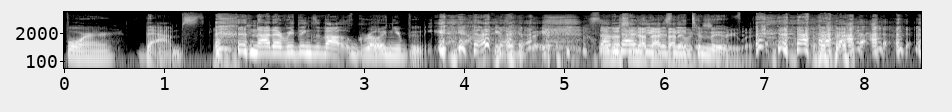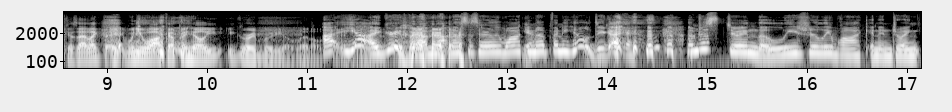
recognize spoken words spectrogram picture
for the abs. not everything's about growing your booty. Yeah, exactly. Well, no, Sometimes see, now you that, just that I would to disagree move. with. Because I like the, when you walk up a hill, you, you grow your booty a little. I, bit, yeah, I agree, but I'm not necessarily walking Yeah. up any hill, do you guys? I'm just doing the leisurely walk and enjoying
